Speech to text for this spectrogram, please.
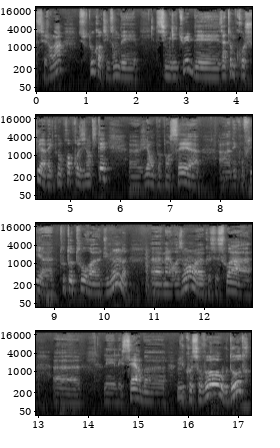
ces gens-là, surtout quand ils ont des similitudes, des atomes crochus avec nos propres identités. je veux dire, on peut penser à des conflits euh, tout autour euh, du monde, euh, malheureusement, que ce soit les, Serbes du Kosovo ou d'autres,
